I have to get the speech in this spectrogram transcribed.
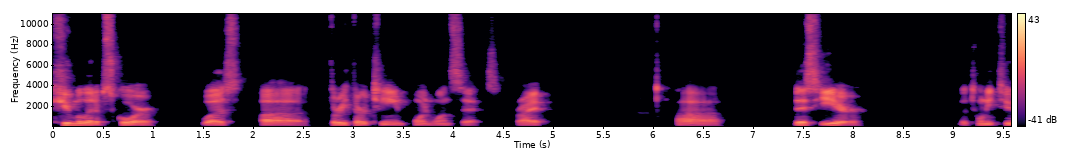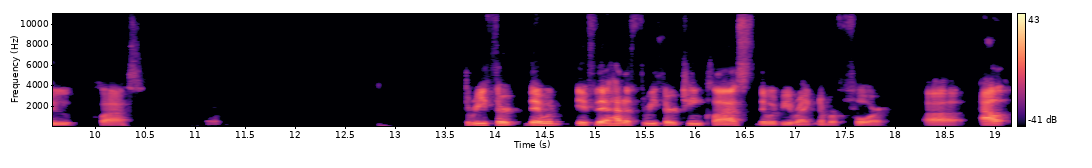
cumulative score was uh 313.16, right? Uh, this year, the 22 class three thir- they would if they had a 313 class they would be ranked number four uh Al-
